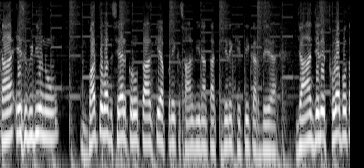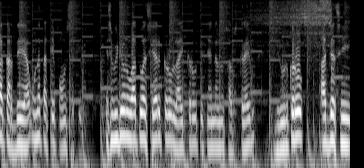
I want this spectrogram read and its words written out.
ਤਾਂ ਇਸ ਵੀਡੀਓ ਨੂੰ ਵੱਧ ਤੋਂ ਵੱਧ ਸ਼ੇਅਰ ਕਰੋ ਤਾਂ ਕਿ ਆਪਣੇ ਕਿਸਾਨ ਵੀਰਾਂ ਤੱਕ ਜਿਹੜੇ ਖੇਤੀ ਕਰਦੇ ਆ ਜਾਂ ਜਿਹੜੇ ਥੋੜਾ ਬਹੁਤਾ ਕਰਦੇ ਆ, ਉਹਨਾਂ ਤੱਕ ਇਹ ਪਹੁੰਚ ਸਕੇ। ਇਸ ਵੀਡੀਓ ਨੂੰ ਵੱਧ ਤੋਂ ਵੱਧ ਸ਼ੇਅਰ ਕਰੋ ਲਾਈਕ ਕਰੋ ਤੇ ਚੈਨਲ ਨੂੰ ਸਬਸਕ੍ਰਾਈਬ ਜ਼ਰੂਰ ਕਰੋ। ਅੱਜ ਅਸੀਂ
